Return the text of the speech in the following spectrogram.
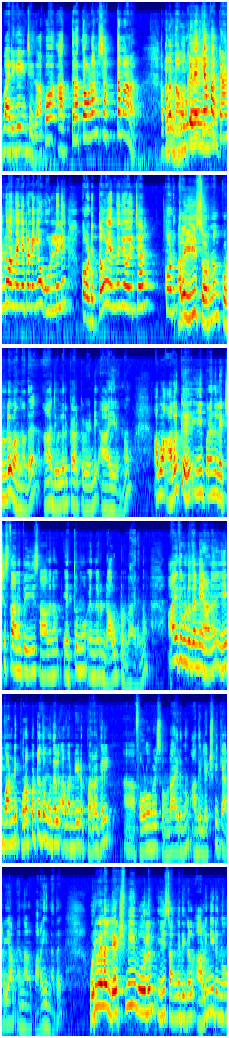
വരികയും ചെയ്തു. അപ്പോൾ അത്രത്തോളം ശക്തമാണ്. അപ്പൊ നമുക്ക് വെക്കാൻ പറ്റാണ്ട് വന്നു കഴിഞ്ഞിട്ടുണ്ടെങ്കിൽ ഉള്ളിൽ കൊടുത്തോ എന്ന് ചോദിച്ചാൽ കൊടുത്തു. അല്ല ഈ സ്വർണം കൊണ്ടുവന്നത് ആ ജ്വല്ലറിക്കാർക്ക് വേണ്ടി ആയിരുന്നു. അപ്പോൾ അവർക്ക് ഈ പറയുന്ന ലക്ഷ്യസ്ഥാനത്ത് ഈ സാധനം എത്തുമോ എന്നൊരു ഡൗട്ട് ഉണ്ടായിരുന്നു. ആയതുകൊണ്ട് തന്നെയാണ് ഈ വണ്ടി പുറപ്പെട്ടത് മുതൽ ആ വണ്ടിയുടെ പിറകിൽ ഫോളോവേഴ്സ് ഉണ്ടായിരുന്നു. അത് ലക്ഷ്മിക്ക് അറിയാം എന്നാണ് പറയുന്നത്. ഒരുവേള ലക്ഷ്മി പോലും ഈ സംഗതികൾ അറിഞ്ഞിരുന്നോ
